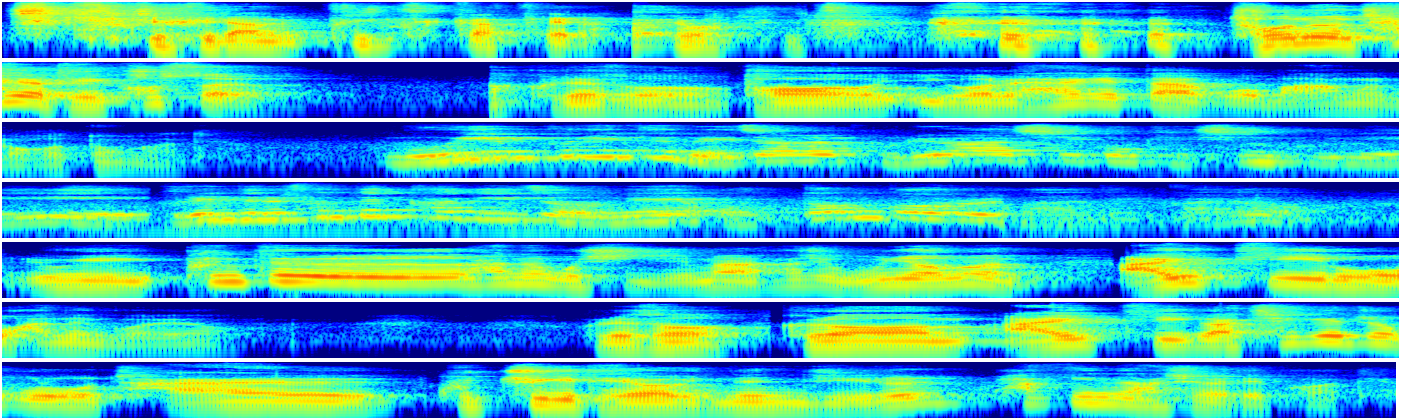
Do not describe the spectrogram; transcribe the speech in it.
치킨집이랑 프린트 카페랑 해봤습니다. 저는 차이가 되게 컸어요. 그래서 더 이거를 해야겠다고 마음을 먹었던 것 같아요. 무인 프린트 매장을 고려하시고 계신 분이 브랜드를 선택하기 전에 어떤 거를 봐야 될까요? 여기 프린트 하는 곳이지만 사실 운영은 IT로 하는 거예요. 그래서 그런 IT가 체계적으로 잘 구축이 되어 있는지를 확인하셔야 될 것 같아요.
